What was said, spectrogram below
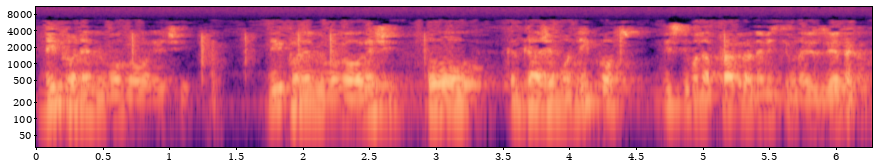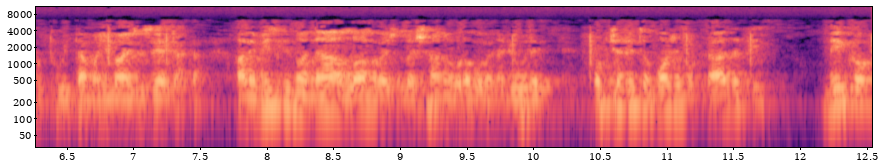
Niko ne bi mogao reći. Niko ne bi mogao reći. Ovo, kad kažemo niko, mislimo na pravilo, ne mislimo na izuzetak, kako tu i tamo ima izuzetaka. Ali mislimo na Allahove želešanu u robove na ljude. Općenito možemo kazati Niko,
